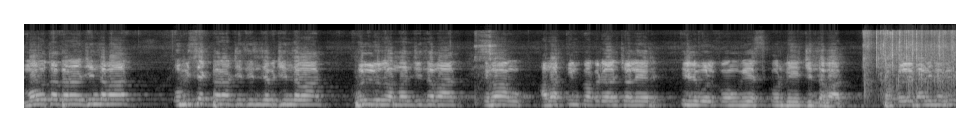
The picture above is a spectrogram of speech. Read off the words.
মমতা ব্যানার্জি জিন্দাবাদ। অভিষেক ব্যানার্জি জিন্দাবাদ, খল্লুর রহমান জিন্দাবাদ এবং আমার তিন পকেট অঞ্চলের তৃণমূল কংগ্রেস কর্মী জিন্দাবাদ। সকলে বাড়ি যাবেন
